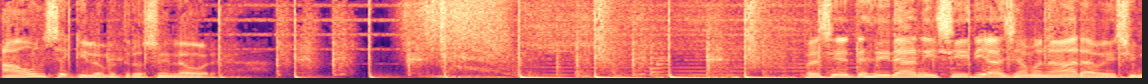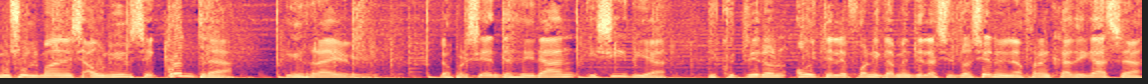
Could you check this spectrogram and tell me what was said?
a 11 kilómetros en la hora. Presidentes de Irán y Siria llaman a árabes y musulmanes a unirse contra Israel. Los presidentes de Irán y Siria discutieron hoy telefónicamente la situación en la franja de Gaza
